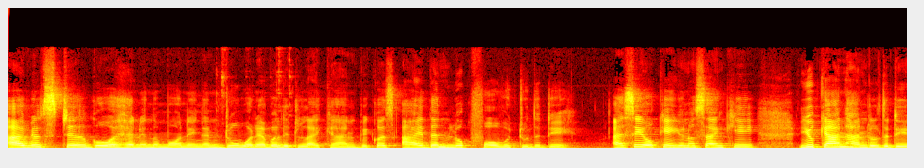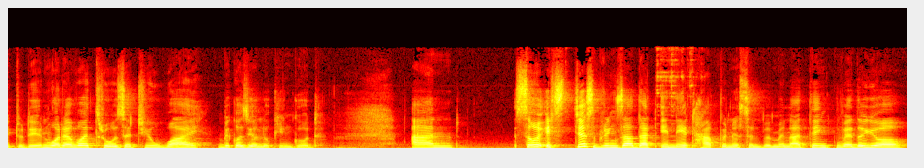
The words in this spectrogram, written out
I will still go ahead in the morning and do whatever little I can because I then look forward to the day. I say, okay, you know, Sankey, you can handle the day today and whatever it throws at you. Why? Because you're looking good. And so it just brings out that innate happiness in women. I think whether you're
